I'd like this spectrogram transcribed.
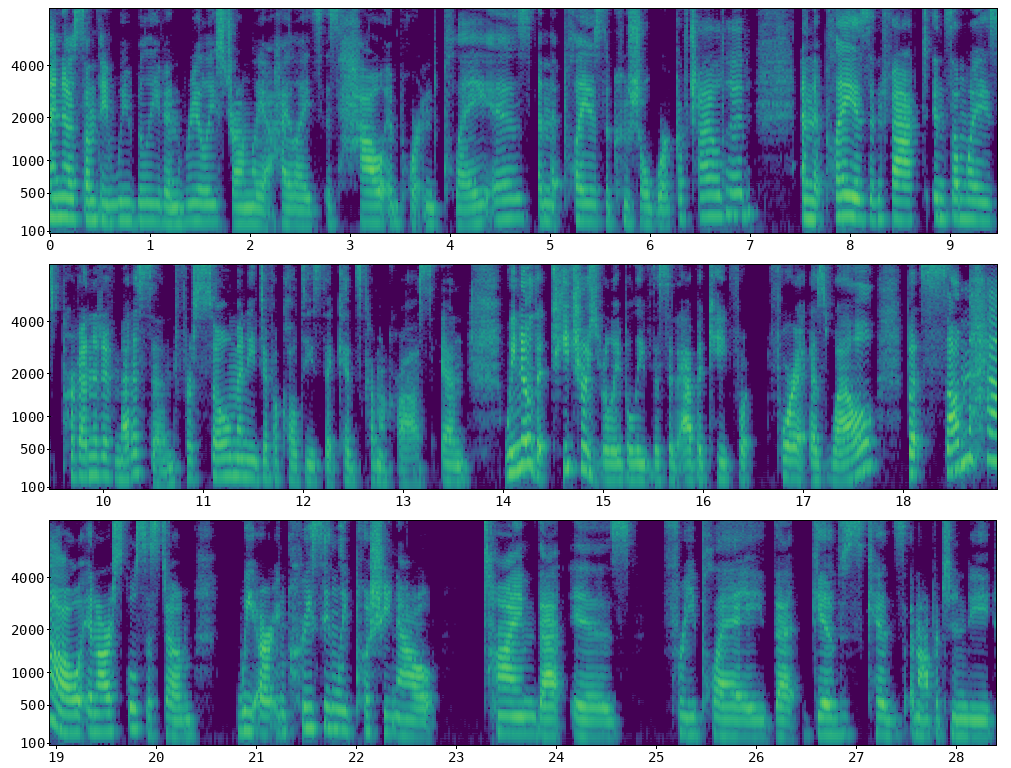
I know something we believe in really strongly at Highlights is how important play is, and that play is the crucial work of childhood, and that play is, in fact, in some ways, preventative medicine for so many difficulties that kids come across. And we know that teachers really believe this and advocate for, for it as well. But somehow in our school system, we are increasingly pushing out time that is free play that gives kids an opportunity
